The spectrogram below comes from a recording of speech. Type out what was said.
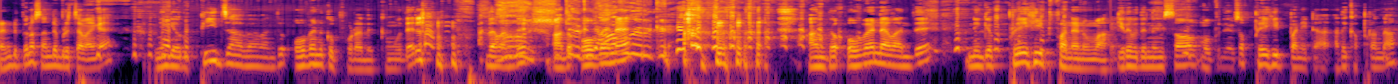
ரெண்டு பேரும் சண்டை பிடிச்சவங்க. நீங்கள் ஒரு பீட்சாவை வந்து ஓவனுக்கு போடுறதுக்கு முதல் அதை வந்து அந்த ஓவனை அந்த ஓவனை வந்து நீங்கள் ப்ரே ஹீட் பண்ணணுமா? இருபது நிமிஷம் முப்பது நிமிஷம் ப்ரே ஹீட் பண்ணிட்டா அதுக்கப்புறம் தான்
